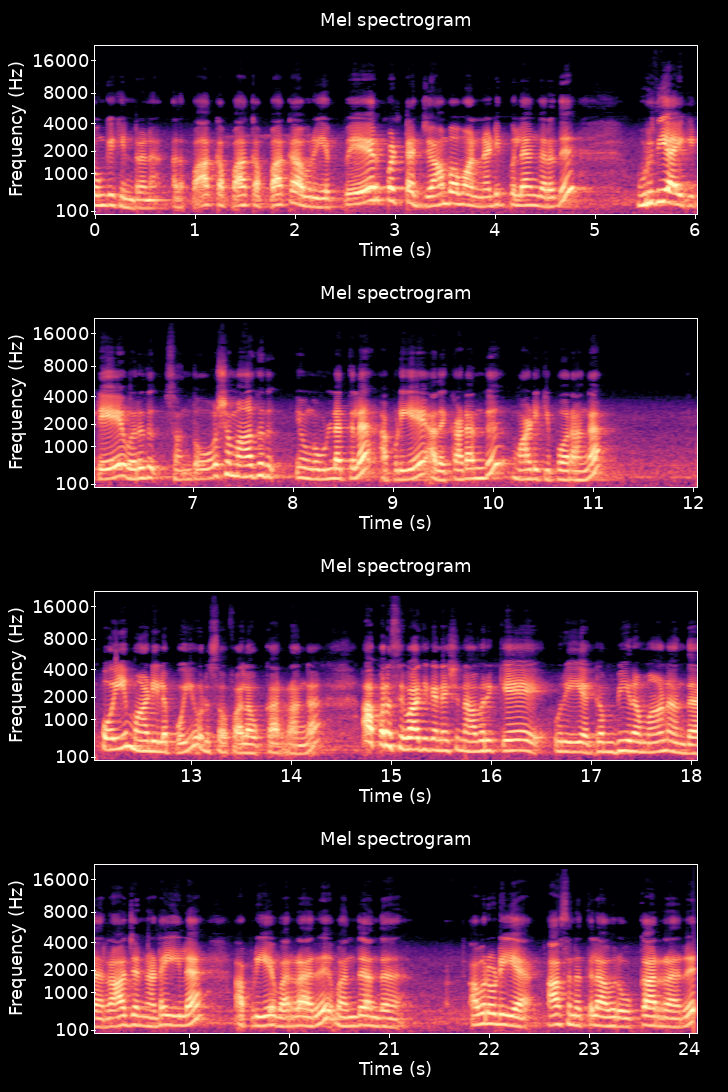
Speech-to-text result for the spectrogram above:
தொங்குகின்றன. அதை பார்க்க பார்க்க பார்க்க அவர் எப்பேற்பட்ட ஜாம்பவான் நடிப்புலங்கிறது உறுதியாகிக்கிட்டே வருது. சந்தோஷமாகுது. இவங்க உள்ளத்தில் அப்படியே அதை கடந்து மாடிக்கு போகிறாங்க போய் மாடியில் போய் ஒரு சோஃபாவில் உட்காடுறாங்க அப்புறம் சிவாஜி கணேசன் அவருக்கே உரிய கம்பீரமான அந்த ராஜ நடையில் அப்படியே வர்றாரு. வந்து அந்த அவருடைய ஆசனத்தில் அவர் உட்காடுறாரு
